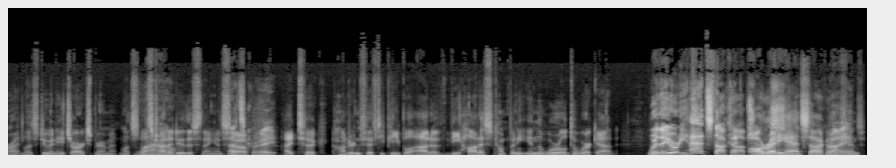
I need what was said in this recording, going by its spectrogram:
all right let's do an hr experiment let's let's try to do this thing and so That's great. i took 150 people out of the hottest company in the world to work at Where they already had stock options. already had stock Right. options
